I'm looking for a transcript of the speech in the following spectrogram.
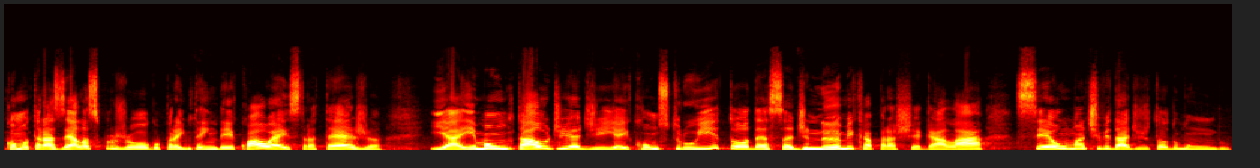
como trazê-las para o jogo para entender qual é a estratégia e aí montar o dia a dia e construir toda essa dinâmica para chegar lá, ser uma atividade de todo mundo.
